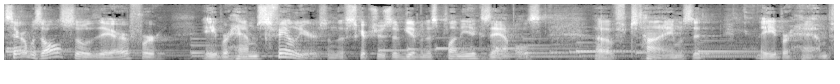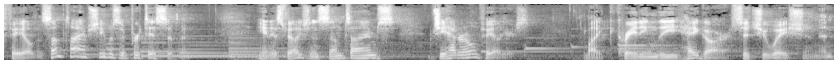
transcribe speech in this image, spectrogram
Sarah was also there for Abraham's failures, and the scriptures have given us plenty of examples of times that Abraham failed. And sometimes she was a participant in his failures, and sometimes she had her own failures, like creating the Hagar situation and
